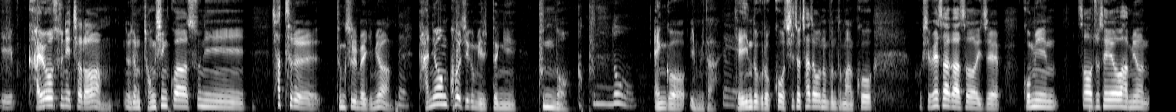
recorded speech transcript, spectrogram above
이 가요 순위처럼 요즘 정신과 순위 차트를 등수를 매기면 네. 단연코 지금 1등이 분노, 아, 분노. 앵거입니다. 네. 개인도 그렇고 실제 찾아오는 분도 많고 혹시 회사 가서 이제 고민 써주세요 하면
